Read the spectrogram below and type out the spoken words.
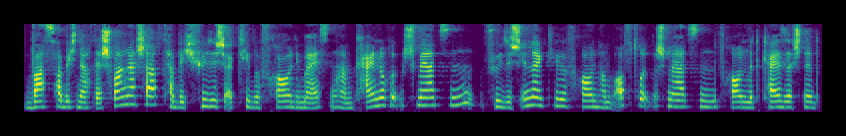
Was habe ich nach der Schwangerschaft? Habe ich physisch aktive Frauen? Die meisten haben keine Rückenschmerzen. Physisch inaktive Frauen haben oft Rückenschmerzen. Frauen mit Kaiserschnitt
